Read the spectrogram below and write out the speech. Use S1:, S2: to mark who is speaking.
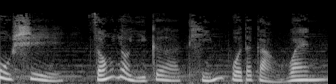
S1: 故事总有一个停泊的港湾。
